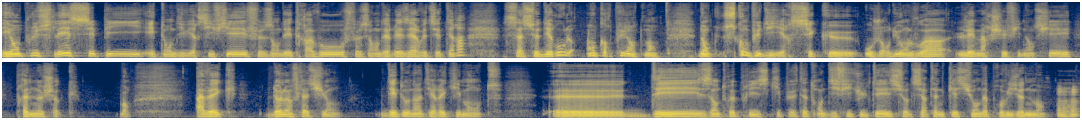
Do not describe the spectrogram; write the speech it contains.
Et en plus, les SCPI étant diversifiés, faisant des travaux, faisant des réserves, etc., ça se déroule encore plus lentement. Donc, ce qu'on peut dire, c'est que aujourd'hui, on le voit, les marchés financiers prennent le choc. Bon, avec de l'inflation, des taux d'intérêt qui montent, euh, des entreprises qui peuvent être en difficulté sur certaines questions d'approvisionnement. Mhm.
